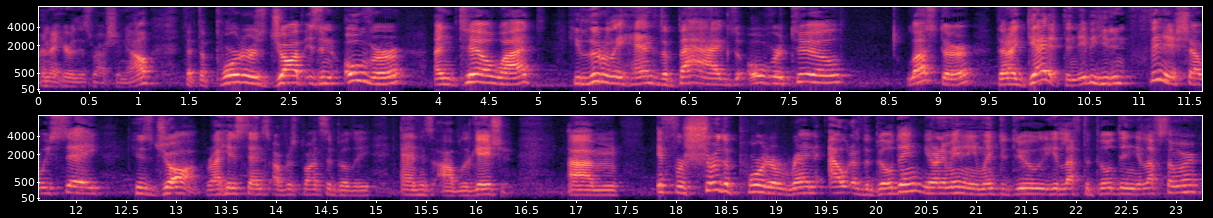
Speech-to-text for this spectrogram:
and I hear this rationale, that the porter's job isn't over until what? He literally hands the bags over to Luster, then I get it. Then maybe he didn't finish, shall we say, his job, right? His sense of responsibility and his obligation. Um, if for sure the porter ran out of the building, you know what I mean, and he went to do, he left the building, he left somewhere,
